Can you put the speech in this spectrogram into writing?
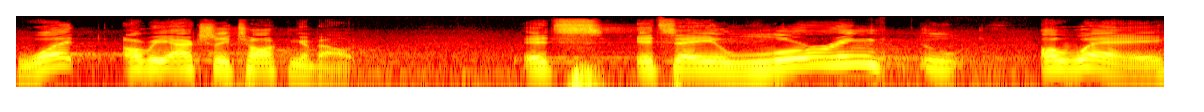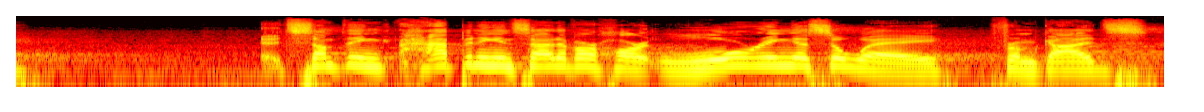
what are we actually talking about? It's, it's a luring away, it's something happening inside of our heart, luring us away from God's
